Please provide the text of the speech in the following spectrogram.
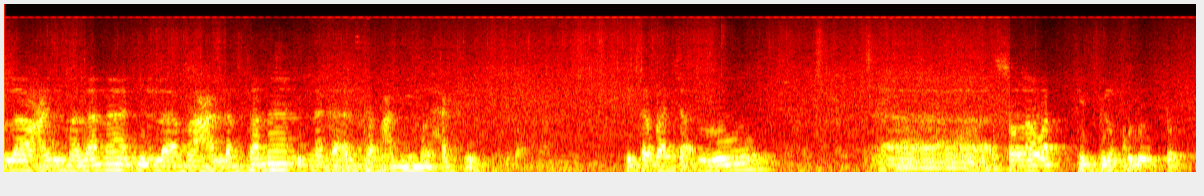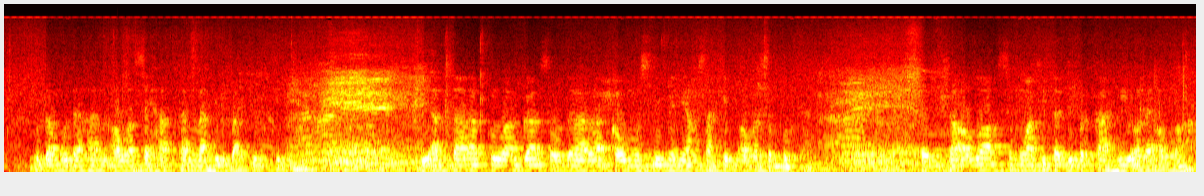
la ilma lana illa ma'alamtana Innaka antam alimul hakim. Kita baca dulu uh, Salawat Tibil Kulub Mudah-mudahan Allah sehatkan lahir batin kita. Di antara keluarga, saudara, kaum muslimin yang sakit Allah sembuhkan. Insya Allah semua kita diberkahi oleh Allah.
